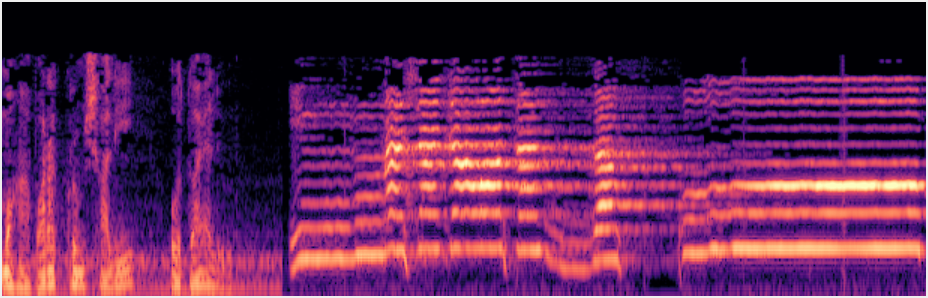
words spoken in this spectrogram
মহাপরাক্রমশালী ও দয়ালু إن شجرة الزقوم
